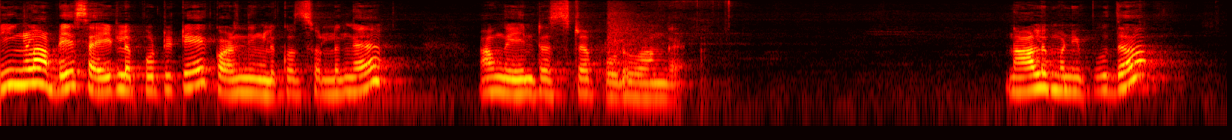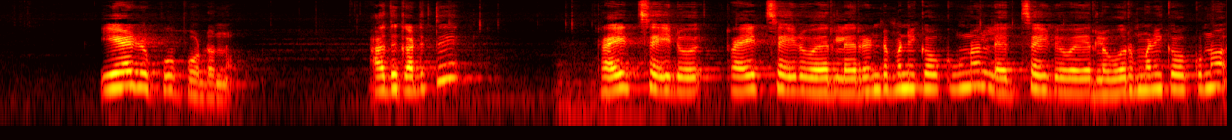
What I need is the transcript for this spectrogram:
நீங்களும் அப்படியே சைடில் போட்டுகிட்டே குழந்தைங்களுக்கும் சொல்லுங்கள் அவங்க இன்ட்ரெஸ்ட்டாக போடுவாங்க. நாலு மணி பூ தான் ஏழு பூ போடணும். அதுக்கடுத்து ரைட் சைடு ரைட் சைடு ஒயரில் ரெண்டு மணிக்கு வைக்கணும் லெஃப்ட் சைடு ஒயரில் ஒரு மணிக்கு வைக்கணும்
